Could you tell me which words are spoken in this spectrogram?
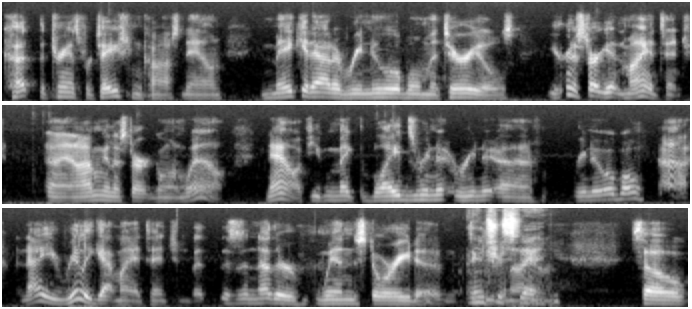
cut the transportation cost down, make it out of renewable materials, you're going to start getting my attention. And I'm going to start going, well, now, if you can make the blades renew, renew, uh, renewable, ah, now you really got my attention. But this is another wind story to, to interesting. So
